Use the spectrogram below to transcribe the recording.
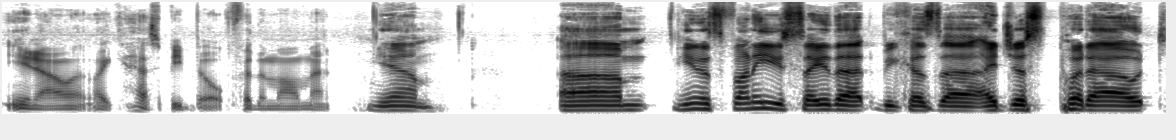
You know, like has to be built for the moment. Yeah. Um, you know, it's funny you say that because uh, I just put out,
